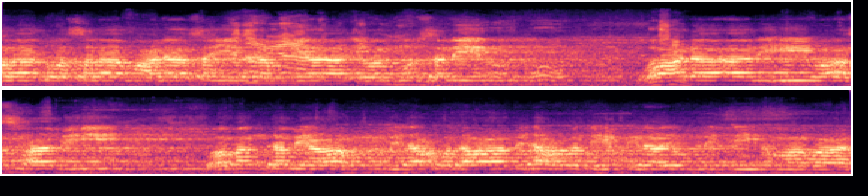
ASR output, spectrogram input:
والصلاة والسلام على سيد الأنبياء والمرسلين وعلى آله وأصحابه ومن تبعهم بدعوة بدعوتهم إلى يوم الدين أما بعد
